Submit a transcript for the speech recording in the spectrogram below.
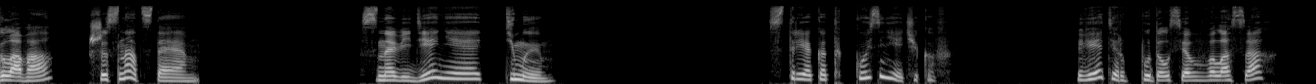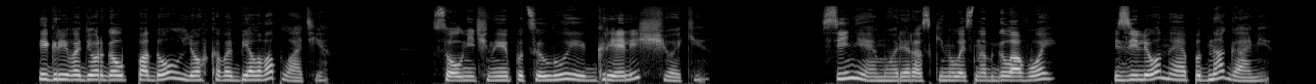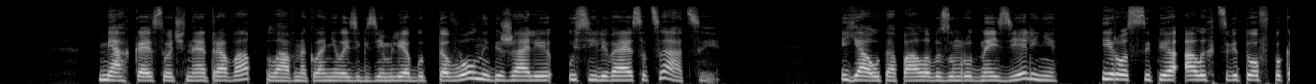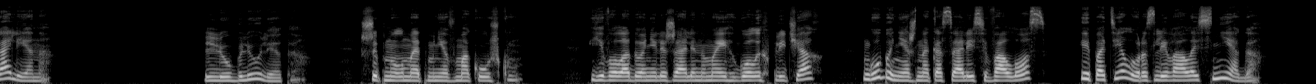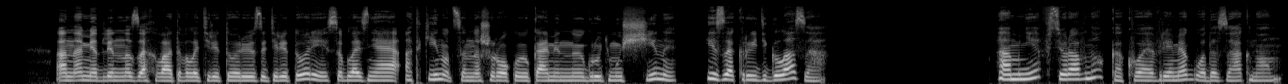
Глава 16. Сновидение тьмы. Стрекот кузнечиков. Ветер путался в волосах, игриво дергал подол легкого белого платья. Солнечные поцелуи грели щеки. Синее море раскинулось над головой, зеленое под ногами — Мягкая сочная трава плавно клонилась к земле, будто волны бежали, усиливая ассоциации. Я утопала в изумрудной зелени и россыпи алых цветов по колено. «Люблю лето», — шепнул Мэт мне в макушку. Его ладони лежали на моих голых плечах, губы нежно касались волос, и по телу разливалась снега. Она медленно захватывала территорию за территорией, соблазняя откинуться на широкую каменную грудь мужчины и закрыть глаза. А мне все равно, какое время года за окном.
